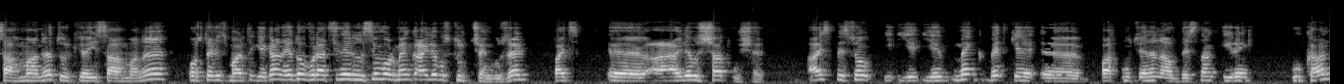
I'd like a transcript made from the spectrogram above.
սահմանը, Թուրքիայի սահմանը, ոստեղից մարդիկ եկան, հետո վրացիները լսին, որ մենք այլևս թուրք չենք ուզել, բայց այլևս շատ ուշ էր այսպեսով եւ մենք պետք է պատմությանն ալ դեսնանք իրենք հուքան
